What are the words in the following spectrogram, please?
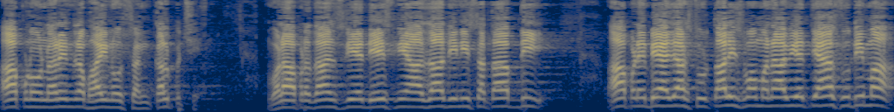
આપણો નરેન્દ્રભાઈનો સંકલ્પ છે. વડાપ્રધાનશ્રીએ દેશની આઝાદીની શતાબ્દી આપણે બે હજાર સુડતાલીસમાં મનાવીએ ત્યાં સુધીમાં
